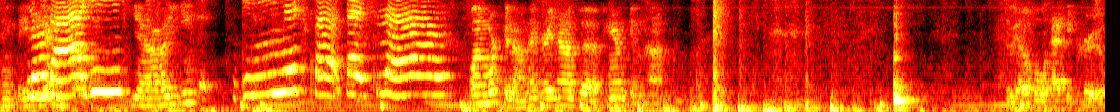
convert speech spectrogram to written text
Baby. No, Yoda. Daddy. Yeah. Can you make pancakes now? Well, I'm working on it. Right now, the pan's getting hot. So we got a whole happy crew.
